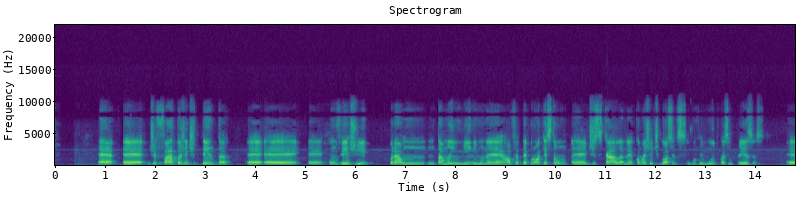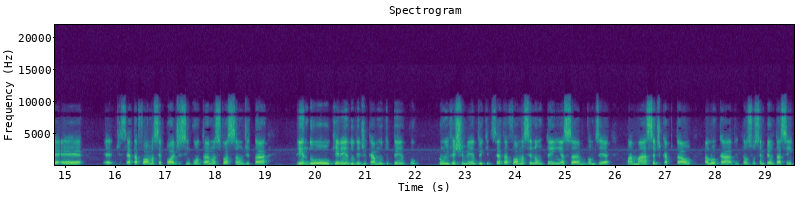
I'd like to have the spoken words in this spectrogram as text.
É, é de fato a gente tenta é, é, é convergir para um, um, tamanho mínimo, né, Ralf? Até por uma questão é, de escala, né? Como a gente gosta de se envolver muito com as empresas, é, é, de certa forma, você pode se encontrar numa situação de estar tá tendo ou querendo dedicar muito tempo para um investimento e que, de certa forma, você não tem essa, vamos dizer, uma massa de capital alocado. Então, se você me perguntar assim,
